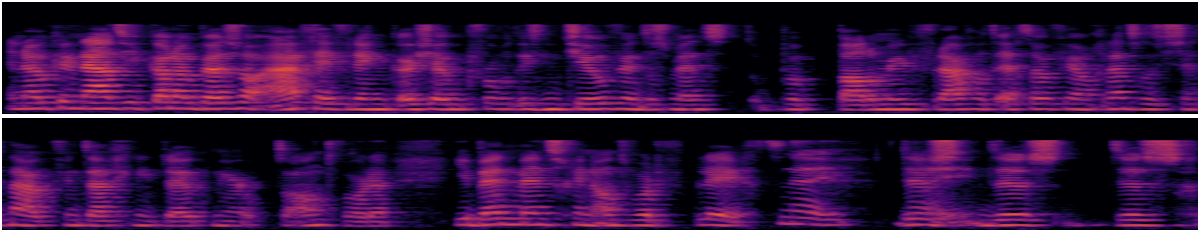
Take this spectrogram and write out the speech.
En ook inderdaad, je kan ook best wel aangeven, denk ik, als je ook bijvoorbeeld iets niet chill vindt, als mensen op een bepaalde manier vragen wat echt over jouw grens gaat, dat je zegt, nou, ik vind het eigenlijk niet leuk meer op te antwoorden. Je bent mensen geen antwoorden verplicht. Nee. Dus, nee. dus, dus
